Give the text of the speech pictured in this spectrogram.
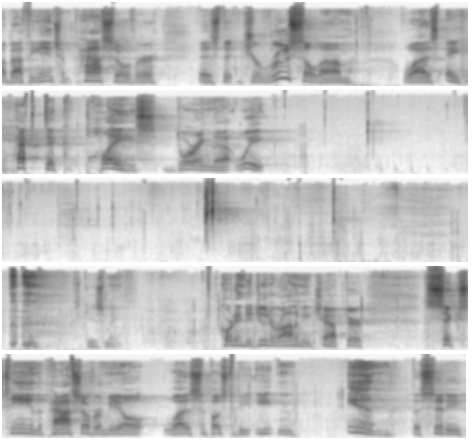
about the ancient Passover is that Jerusalem was a hectic place during that week. Excuse me. According to Deuteronomy chapter 16, the Passover meal was supposed to be eaten in the city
